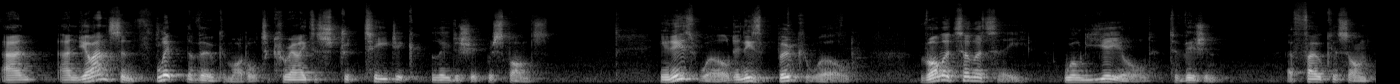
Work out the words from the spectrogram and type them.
And, and Johansen flipped the VUCA model to create a strategic leadership response. In his world, in his VUCA world, volatility will yield to vision, a focus on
